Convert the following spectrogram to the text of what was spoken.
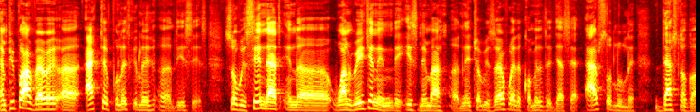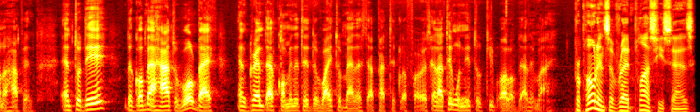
And people are very uh, active politically uh, these days. So we've seen that in uh, one region in the East Nimba uh, Nature Reserve where the community just said, absolutely, that's not going to happen. And today, the government had to roll back and grant that community the right to manage that particular forest. And I think we need to keep all of that in mind. Proponents of REDD Plus, he says,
